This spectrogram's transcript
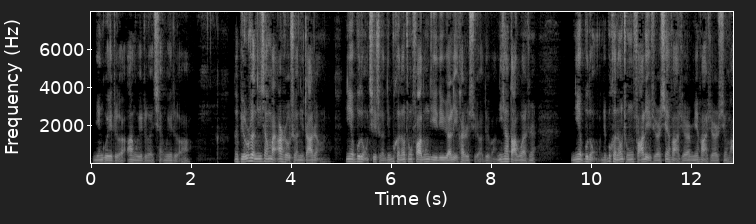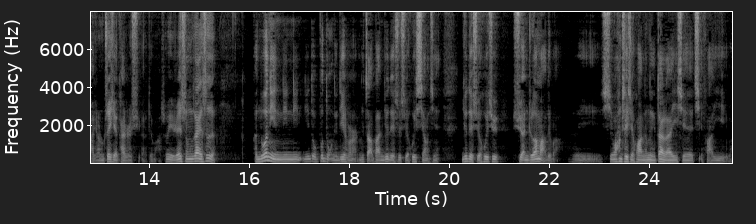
明规则、暗规则、潜规则啊。那比如说你想买二手车，你咋整？你也不懂汽车，你不可能从发动机的原理开始学，对吧？你想打官司，你也不懂，你不可能从法理学、宪法学、民法学、刑法学从这些开始学，对吧？所以人生在世，很多你你你你都不懂的地方，你咋办？你就得是学会相信，你就得学会去选择嘛，对吧？所以希望这些话能给你带来一些启发意义吧。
